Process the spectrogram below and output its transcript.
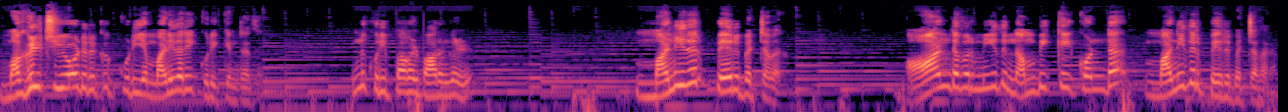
மகிழ்ச்சியோடு இருக்கக்கூடிய மனிதரை குறிக்கின்றது. இன்னும் குறிப்பாக பாருங்கள். மனிதர் பேறு பெற்றவர். ஆண்டவர் மீது நம்பிக்கை கொண்ட மனிதர் பேறு பெற்றவர்.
